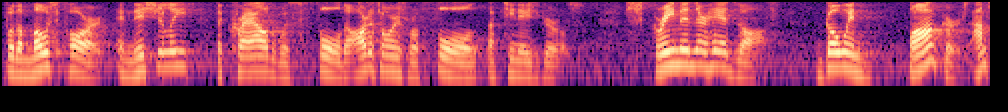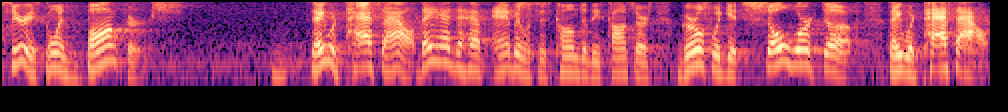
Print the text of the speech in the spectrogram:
For the most part, initially, the crowd was full. The auditoriums were full of teenage girls screaming their heads off, going bonkers. I'm serious, going bonkers. They would pass out. They had to have ambulances come to these concerts. Girls would get so worked up, they would pass out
